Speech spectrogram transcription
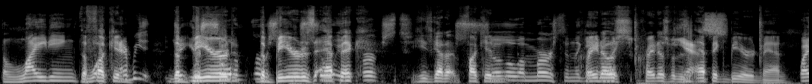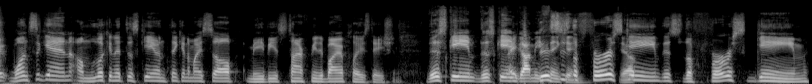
The lighting, The what- fucking every- the you're so beard, the beard is so epic. immersed. He's got a fucking so immersed in the game. Kratos, Kratos with yes. his epic beard, man. Right. Once again, I'm looking at this game and thinking to myself, maybe it's time for me to buy a PlayStation. This game, this game Right? got me this thinking. is the first Yep. game. This is the first game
